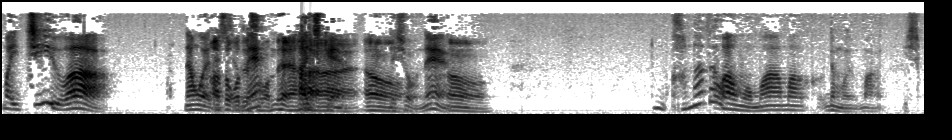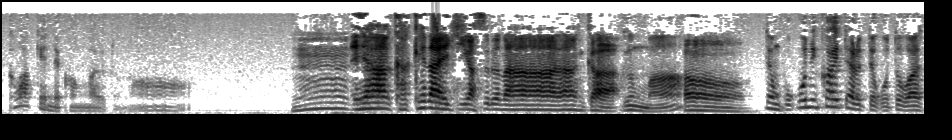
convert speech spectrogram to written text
まあ、1位は名古い。あそ屋ですよね。こですもんね。愛知はい県でしょうね。うん。でも金沢もまあまあ、でもまあ、石川県で考えるとなうーん、いやー、書けない気がするなー、なんか。群馬？うん。でもここに書いてあるってことは、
